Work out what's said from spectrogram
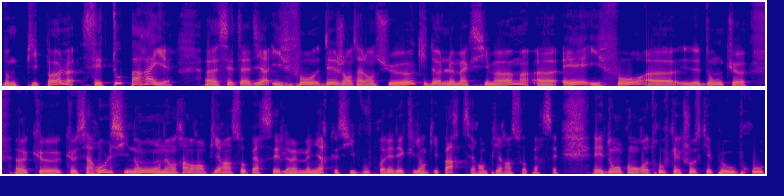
donc people, c'est tout pareil. Euh, c'est-à-dire, il faut des gens talentueux qui donnent le maximum euh, et il faut euh, donc que, que ça roule. Sinon, on est en train de remplir un saut percé. De la même manière que si vous prenez des clients qui partent, c'est remplir un saut percé. Et donc, on retrouve quelque chose qui est peu ou prou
